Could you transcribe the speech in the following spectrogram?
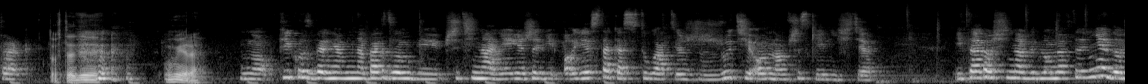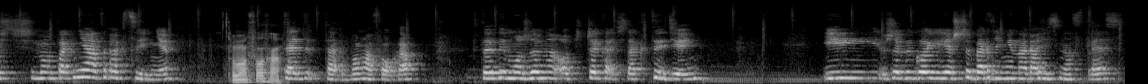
Tak. To wtedy umiera. No, fikus Beniamina bardzo lubi przycinanie. Jeżeli o, jest taka sytuacja, że rzuci on nam wszystkie liście i ta roślina wygląda wtedy nie dość, no tak nieatrakcyjnie, To ma focha. wtedy, tak, bo ma focha, wtedy możemy odczekać tak tydzień i żeby go jeszcze bardziej nie narazić na stres.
